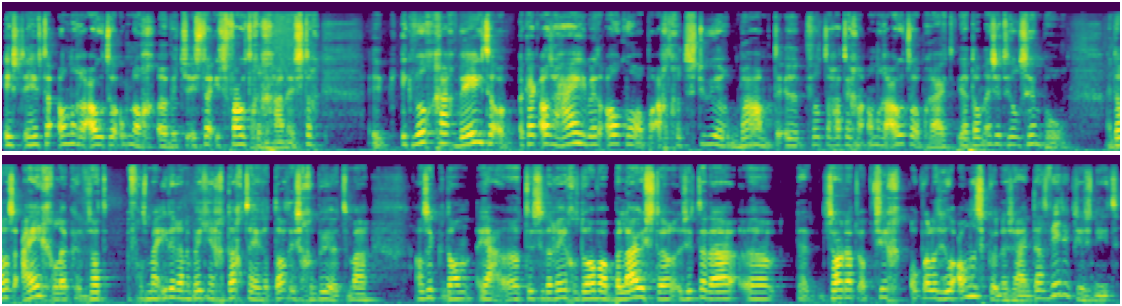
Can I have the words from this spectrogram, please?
Is, heeft de andere auto ook nog, weet je, is daar iets fout gegaan? Is er ik, ik, wil graag weten. Kijk, als hij met alcohol op achter het stuur, baam, eh, veel te hard tegen een andere auto oprijdt, ja, dan is het heel simpel. En dat is eigenlijk wat volgens mij iedereen een beetje in gedachten heeft dat dat is gebeurd. Maar als ik dan ja, eh, tussen de regels door wat beluister, zit er daar, uh, zou dat op zich ook wel eens heel anders kunnen zijn. Dat weet ik dus niet.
